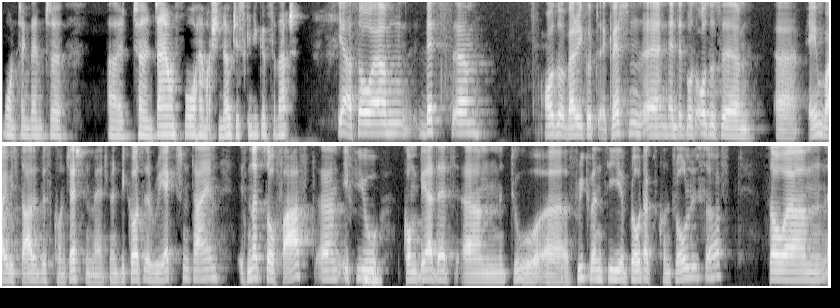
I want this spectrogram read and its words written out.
wanting them to uh, turn down for? How much notice can you give for that? Yeah, so um, that's um, also a very good uh, question, and, and that was also the, uh, aim why we started with congestion management because the reaction time is not so fast um, if you mm. compare that um, to uh, frequency products control reserve. So um,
